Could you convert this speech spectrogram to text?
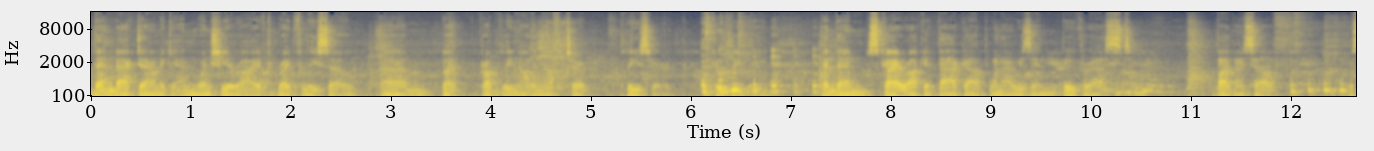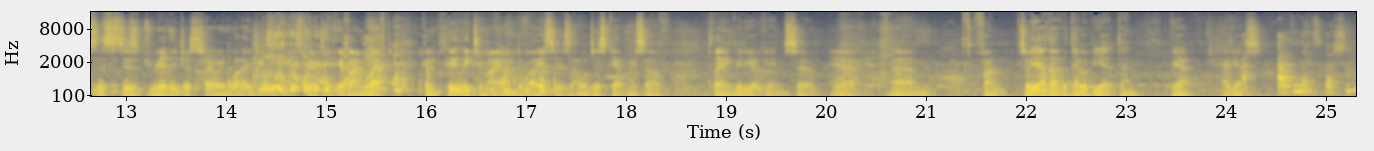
then back down again when she arrived, rightfully so, um, but probably not enough to please her completely. and then skyrocket back up when I was in Bucharest by myself. So this is really just showing what I do in my spare time. If I'm left completely to my own devices, I will just get myself playing video games. So yeah, um, fun. So yeah, that would that would be it then. Yeah, I guess. I have the next question.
